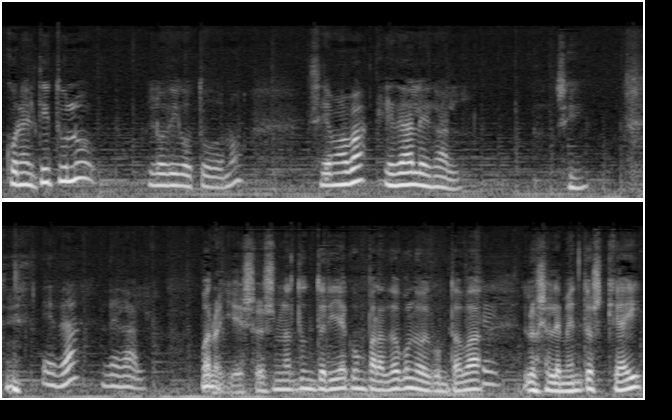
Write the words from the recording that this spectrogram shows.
con el título lo digo todo, ¿no? Se llamaba Edad Legal. Sí. Edad Legal. Bueno, y eso es una tontería comparado con lo que contaba los elementos que hay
